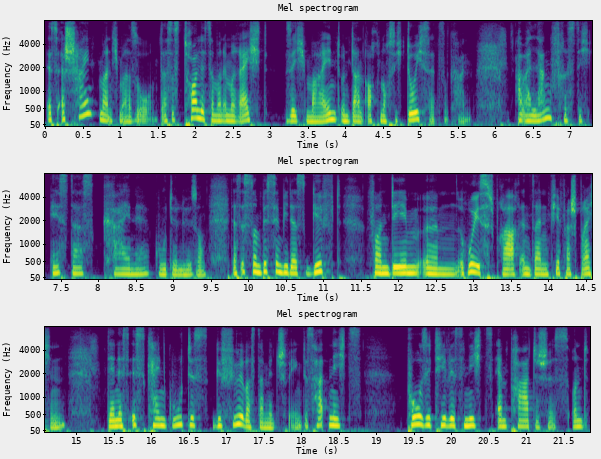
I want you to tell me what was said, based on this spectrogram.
Es erscheint manchmal so, dass es toll ist, wenn man im Recht sich meint und dann auch noch sich durchsetzen kann. Aber langfristig ist das keine gute Lösung. Das ist so ein bisschen wie das Gift, von dem ähm, Ruiz sprach in seinen vier Versprechen. Denn es ist kein gutes Gefühl, was damit schwingt. Es hat nichts Positives, nichts Empathisches. Und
